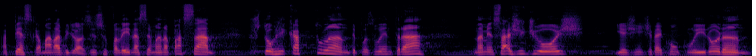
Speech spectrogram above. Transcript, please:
A pesca maravilhosa, isso eu falei na semana passada. Estou recapitulando, depois vou entrar na mensagem de hoje e a gente vai concluir orando.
